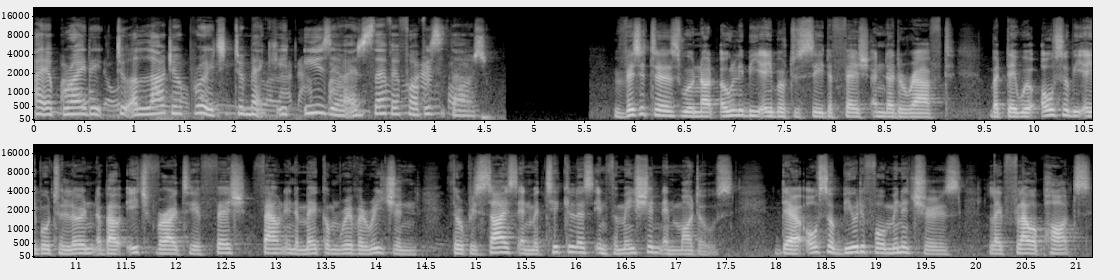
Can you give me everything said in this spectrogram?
I upgraded to a larger bridge to make it easier and safer for visitors. Visitors will not only be able to see the fish under the raft, but they will also be able to learn about each variety of fish found in the Mekong River region through precise and meticulous information and models. There are also beautiful miniatures like flower pots,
